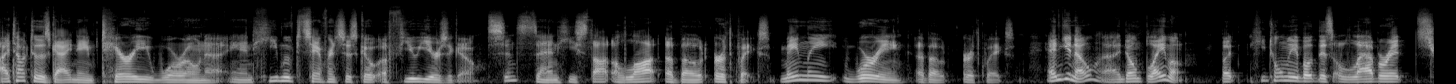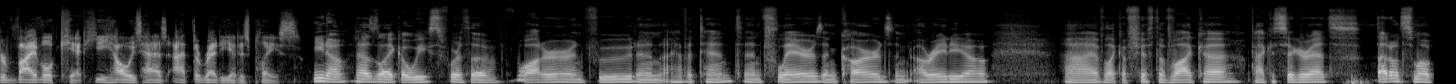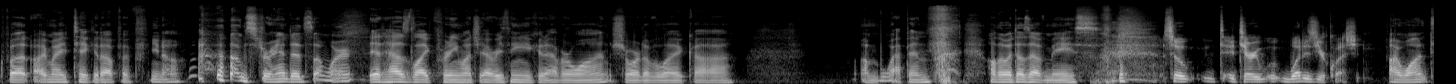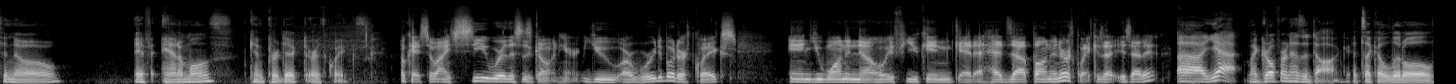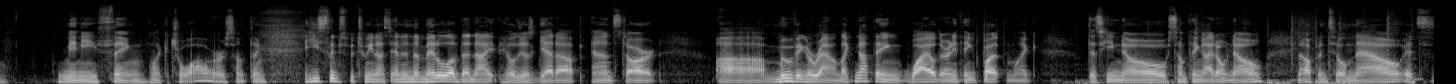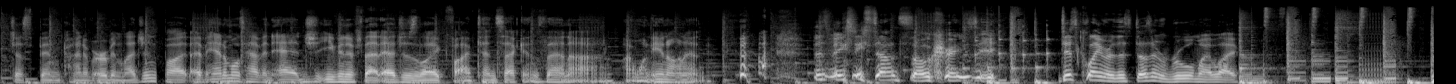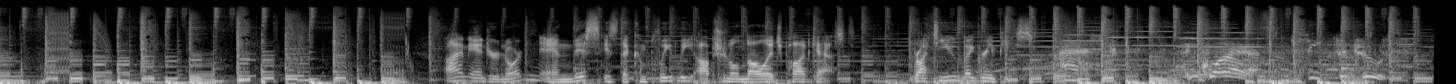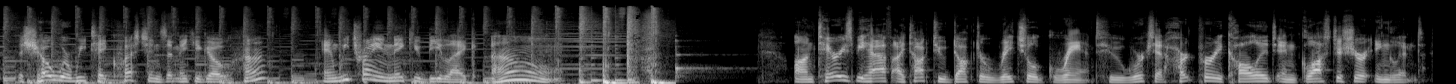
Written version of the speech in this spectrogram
I talked to this guy named Terry Worona, and he moved to San Francisco a few years ago. Since then, he's thought a lot about earthquakes, mainly worrying about earthquakes. And you know, I don't blame him. But he told me about this elaborate survival kit he always has at the ready at his place. You know, it has like a week's worth of water and food, and I have a tent and flares and cards and a radio. Uh, I have like a fifth of vodka, a pack of cigarettes. I don't smoke, but I might take it up if, you know, I'm stranded somewhere. It has like pretty much everything you could ever want, short of like uh, a weapon, although it does have mace. so, t- Terry, what is your question? I want to know if animals can predict earthquakes. Okay, so I see where this is going here. You are worried about earthquakes and you want to know if you can get a heads up on an earthquake. Is that is that it? Uh, yeah. My girlfriend has a dog. It's like a little mini thing, like a chihuahua or something. He sleeps between us, and in the middle of the night, he'll just get up and start uh, moving around, like nothing wild or anything. But I'm like, does he know something I don't know? And up until now, it's just been kind of urban legend. But if animals have an edge, even if that edge is like five, ten seconds, then uh, I want in on it. This makes me sound so crazy. Disclaimer this doesn't rule my life. I'm Andrew Norton, and this is the Completely Optional Knowledge Podcast, brought to you by Greenpeace. Ask, inquire, seek the truth. The show where we take questions that make you go, huh? And we try and make you be like, oh. On Terry's behalf, I talked to Dr. Rachel Grant, who works at Hartpury College in Gloucestershire, England.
